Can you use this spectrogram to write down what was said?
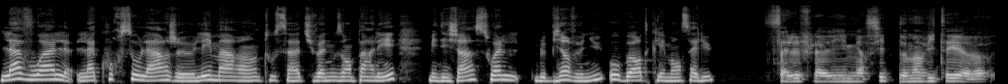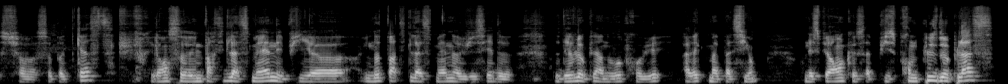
la voile, la course au large, les marins, tout ça, tu vas nous en parler. Mais déjà, sois le bienvenu au board, Clément. Salut. Salut Flavie, merci de m'inviter euh, sur ce podcast. Je suis freelance euh, une partie de la semaine et puis euh, une autre partie de la semaine, j'essaie de, de, développer un nouveau projet avec ma passion, en espérant que ça puisse prendre plus de place.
